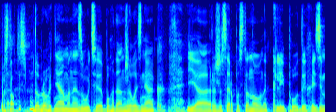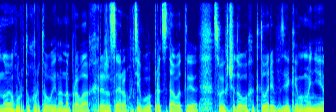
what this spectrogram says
Представтесь. Доброго дня, мене звуть Богдан Железняк. Я режисер-постановник кліпу Дихай зі мною гурту Хуртовина. На правах режисера хотів би представити своїх чудових акторів, з якими мені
